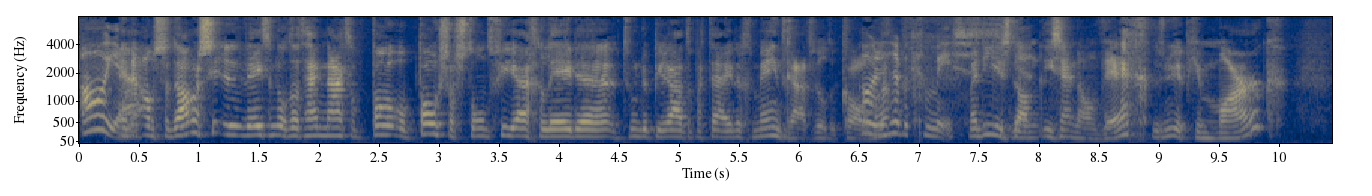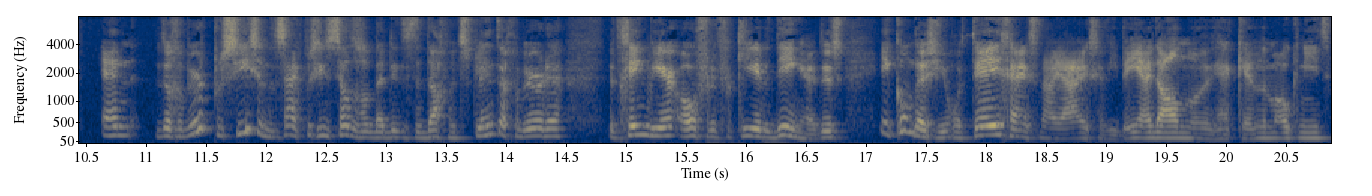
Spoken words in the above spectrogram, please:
Oh ja. En de Amsterdammers eh, weten nog dat hij naakt op, op poster stond vier jaar geleden toen de Piratenpartij in de gemeenteraad wilde komen. oh, dat heb ik gemist. Maar die, is dan, Ja. die zijn dan weg. Dus nu heb je Mark. En er gebeurt precies, en dat is eigenlijk precies hetzelfde als wat bij Dit is de Dag met Splinter gebeurde. Het ging weer over de verkeerde dingen. Dus ik kom deze jongen tegen en ik zeg, nou ja, ik zeg, wie ben jij dan? Want ik herkende hem ook niet.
